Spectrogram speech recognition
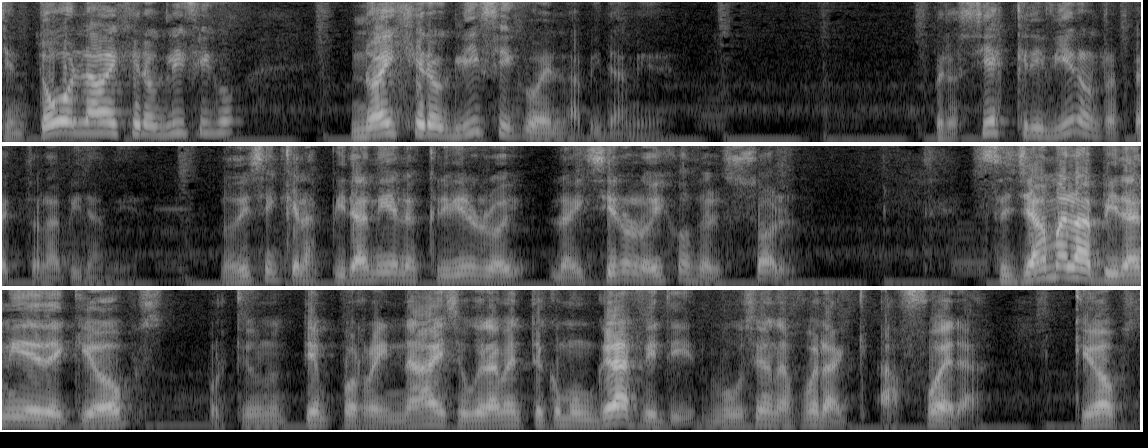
Y en todos lados hay jeroglíficos. No hay jeroglíficos en la pirámide. Pero sí escribieron respecto a la pirámide. Nos dicen que las pirámides lo escribieron, lo, hicieron los hijos del sol. Se llama la pirámide de Keops porque un tiempo reinaba y seguramente como un graffiti, lo pusieron afuera, afuera, Keops.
